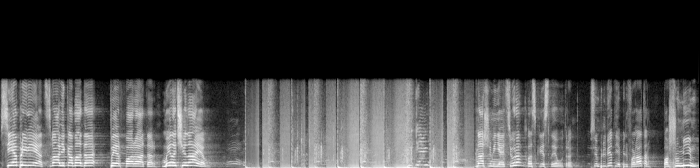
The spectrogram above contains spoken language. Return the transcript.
Всем привет! С вами команда Перфоратор. Мы начинаем! Наша миниатюра «Воскресное утро». Всем привет, я перфоратор. Пошумим.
